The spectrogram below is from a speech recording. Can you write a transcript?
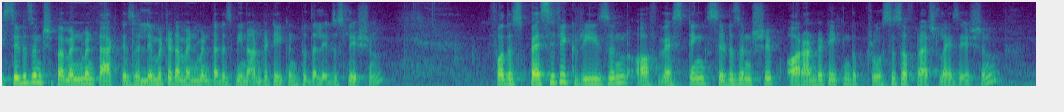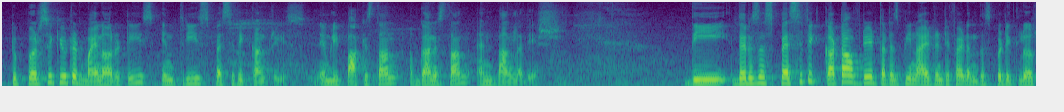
Citizenship Amendment Act is a limited amendment that has been undertaken to the legislation for the specific reason of vesting citizenship or undertaking the process of naturalization to persecuted minorities in three specific countries, namely Pakistan, Afghanistan, and Bangladesh. The, there is a specific cutoff date that has been identified in this particular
